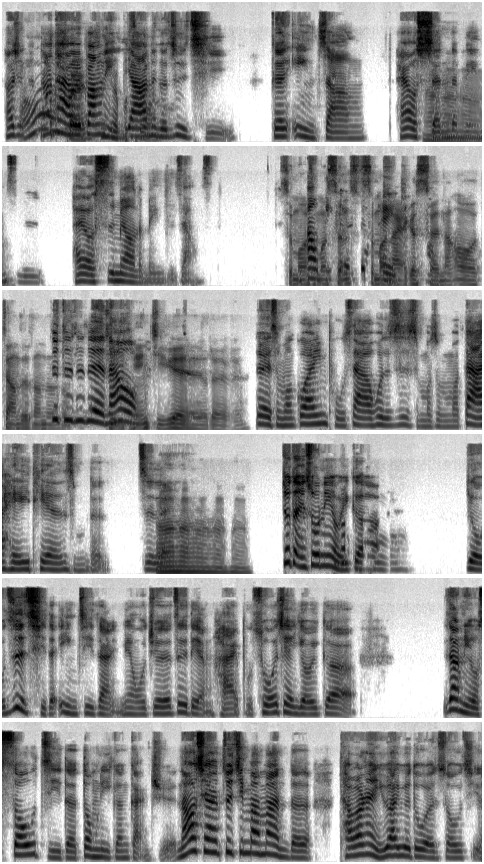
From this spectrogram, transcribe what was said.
而且、哦、然后他还会帮你压那个日期跟印章。还有神的名字，嗯、还有寺庙的名字，这样子。什么什么神？什么哪一个神？然后这样子，这样子。对对对对，然后几年几月？对对对。对，什么观音菩萨，或者是什么什么大黑天什么的之类的。嗯嗯嗯嗯。就等于说你有一个有日期的印记在里面，我觉得这点还不错，而且有一个让你有收集的动力跟感觉。然后现在最近慢慢的，台湾人也越来越多人收集，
